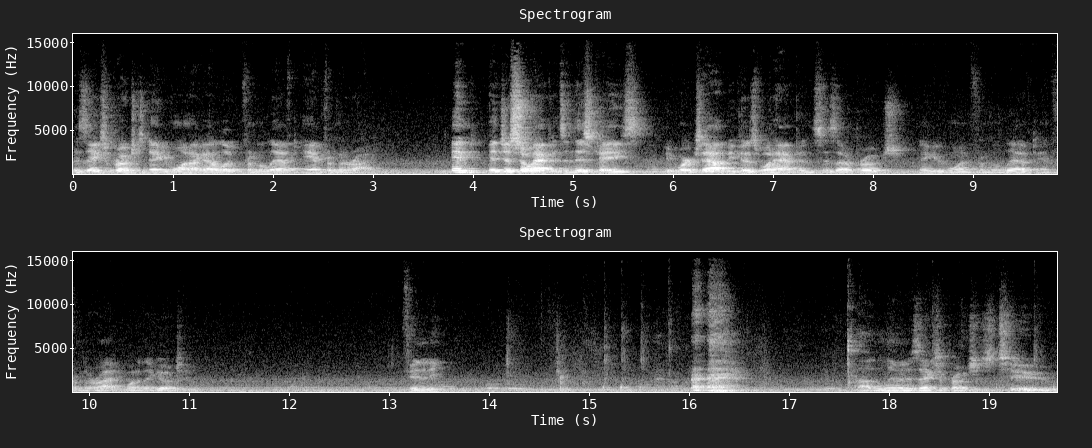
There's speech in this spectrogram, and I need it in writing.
as x approaches negative one, I gotta look from the left and from the right. And it just so happens in this case, it works out because what happens as I approach negative one from the left and from the right? What do they go to? Infinity? Uh, the limit as x approaches two.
